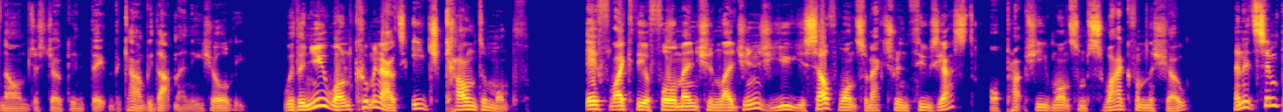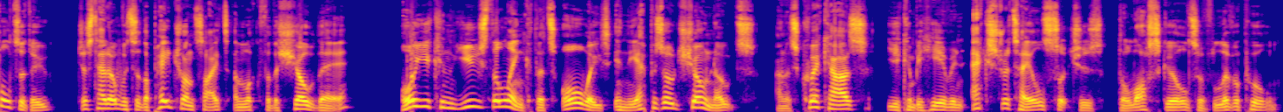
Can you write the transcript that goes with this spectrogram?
No, I'm just joking, there, can't be that many, surely. With a new one coming out each calendar month. If, like the aforementioned legends, you yourself want some extra enthusiast, or perhaps you even want some swag from the show, then it's simple to do just head over to the Patreon site and look for the show there. Or you can use the link that's always in the episode show notes, and as quick as you can be hearing extra tales such as The Lost Girls of Liverpool,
